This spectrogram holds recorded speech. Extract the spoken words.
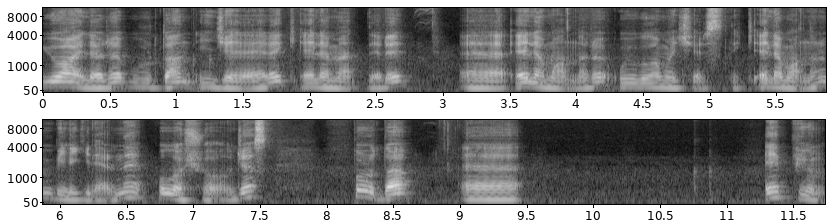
UI'ları buradan inceleyerek elementleri e, elemanları uygulama içerisindeki elemanların bilgilerine ulaşıyor olacağız. Burada e, Appium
